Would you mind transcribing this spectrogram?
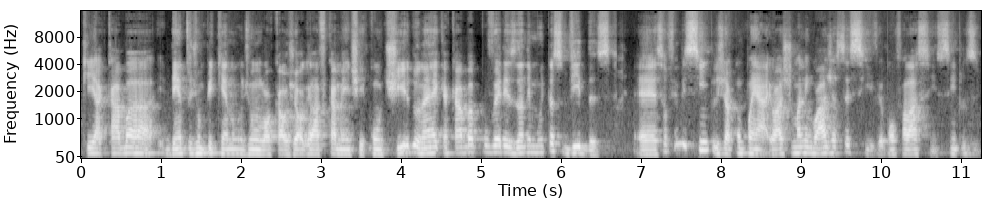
que acaba dentro de um pequeno, de um local geograficamente contido, né, que acaba pulverizando em muitas vidas. É, são filmes simples de acompanhar, eu acho uma linguagem acessível, vamos falar assim, simples,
